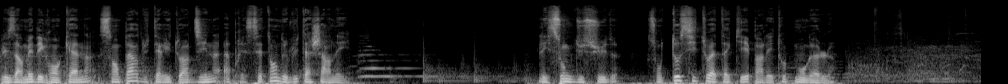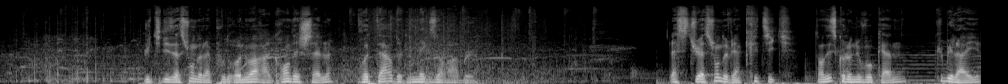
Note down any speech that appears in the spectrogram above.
Les armées des Grands Khan s'emparent du territoire Jin après sept ans de lutte acharnée. Les Song du Sud sont aussitôt attaqués par les troupes mongoles. L'utilisation de la poudre noire à grande échelle retarde l'inexorable. La situation devient critique, tandis que le nouveau Khan, Kubilai,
